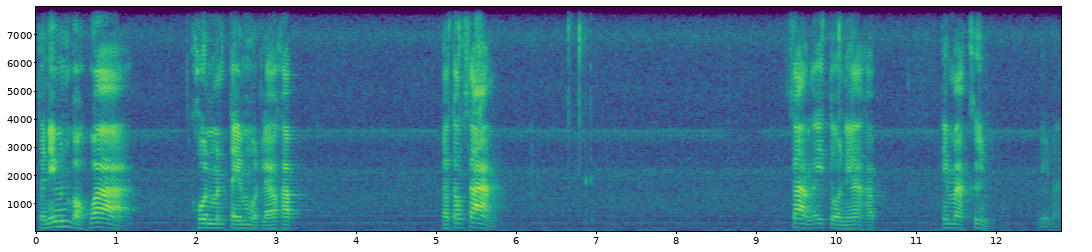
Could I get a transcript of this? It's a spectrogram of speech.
แตอนนี้มันบอกว่าคนมันเต็มหมดแล้วครับ เราต้องสร้าง สร้างไอ้ตัวนี้ครับ ให้มากขึ้น เดี๋ยวนะ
